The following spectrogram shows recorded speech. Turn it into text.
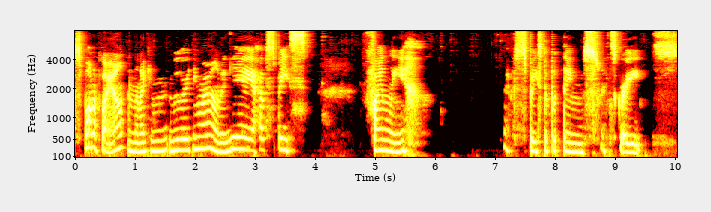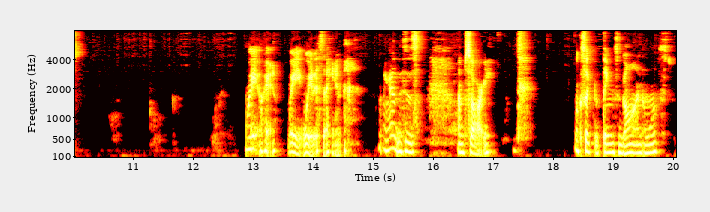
Spotify out and then I can move everything around and yay, I have space. Finally. I have space to put things. It's great. Wait, okay. Wait, wait a second. Oh my god, this is... I'm sorry. Looks like the thing's gone almost.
